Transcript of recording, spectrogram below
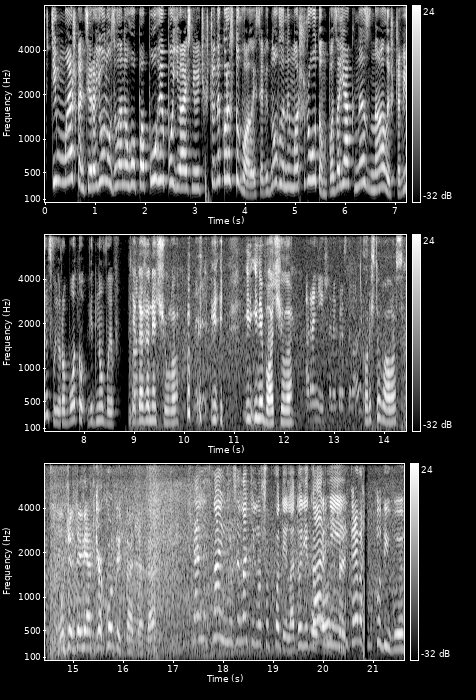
Втім, мешканці району Зеленого Папуги пояснюють, що не користувалися відновленим маршрутом, позаяк не знали, що він свою роботу відновив. Я навіть не чула і, і, і не бачила. А раніше не користувалися? Користувалась. Уже дев'ятка ходить, Татя, так? Я не знаю, ну желательно, щоб ходила до лікарні. Треба, щоб ходив. Е,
